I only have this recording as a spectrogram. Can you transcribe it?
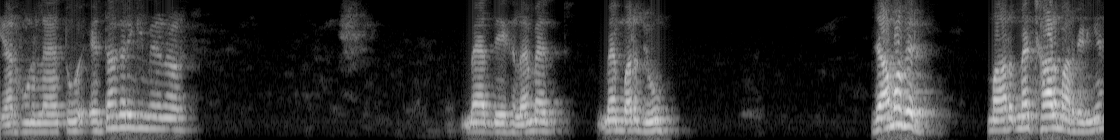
ਯਾਰ ਹੁਣ ਲੈ ਤੂੰ ਇਦਾਂ ਕਰੇਗੀ ਮੇਰੇ ਨਾਲ? ਮੈਂ ਦੇਖ ਲੈ ਮੈਂ ਮੈਂ ਮਰ ਜੂ ਜਾਵਾਂ ਫਿਰ ਮਾਰ ਮੈਂ ਛਾਲ ਮਾਰ ਦੇਣੀ ਹੈ।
